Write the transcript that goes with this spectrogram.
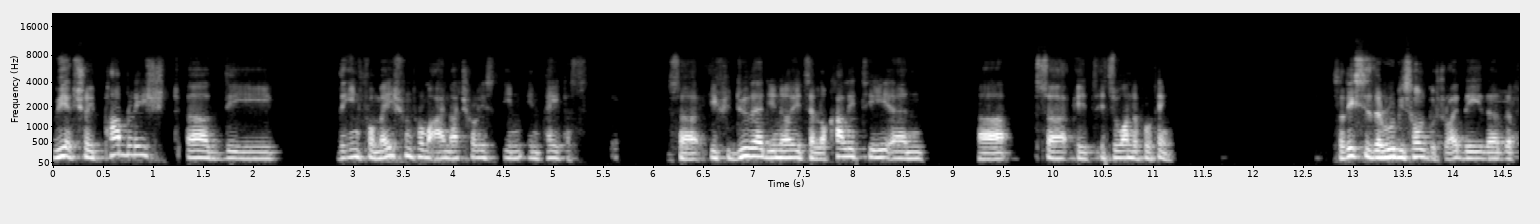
we actually published uh, the the information from iNaturalist in in papers. So if you do that, you know it's a locality, and uh, so it, it's a wonderful thing. So this is the ruby saltbush, right? The the, the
